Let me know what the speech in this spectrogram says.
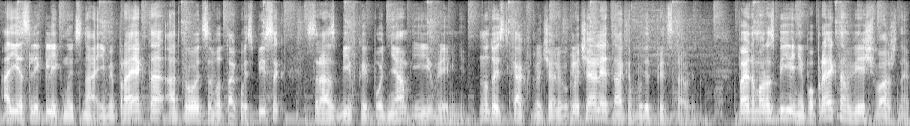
А если кликнуть на имя проекта, откроется вот такой список с разбивкой по дням и времени. Ну то есть как включали-выключали, так и будет представлено. Поэтому разбиение по проектам вещь важная.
